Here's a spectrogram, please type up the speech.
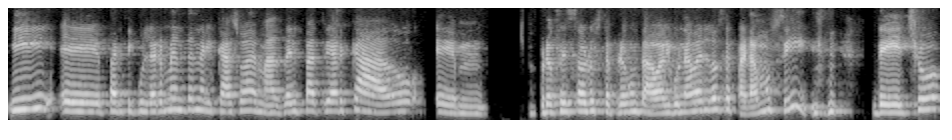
Y eh, particularmente en el caso además del patriarcado, em, profesor, usted preguntaba, ¿alguna vez lo separamos? Sí, de hecho,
